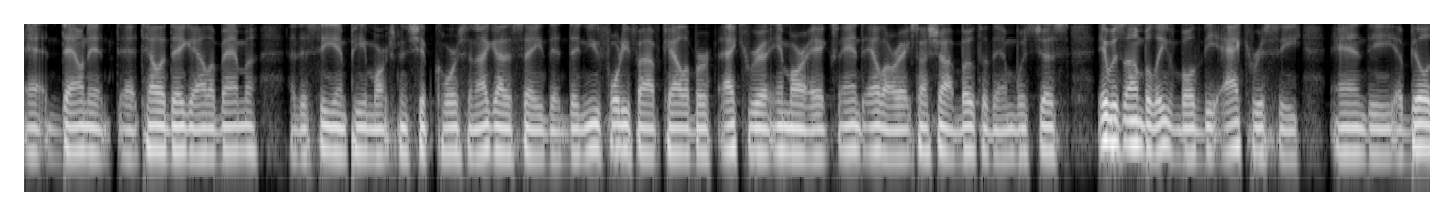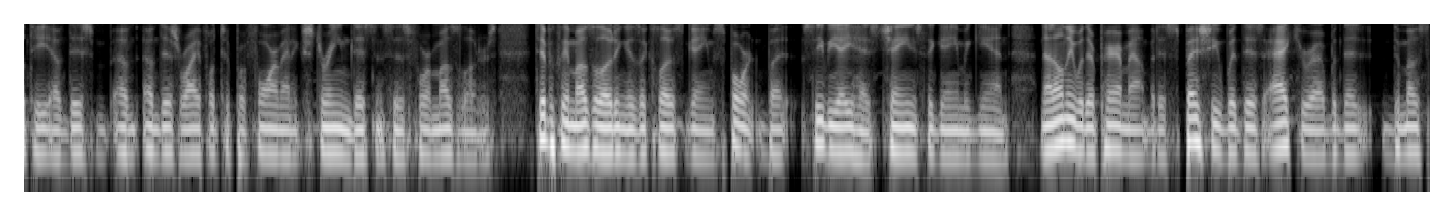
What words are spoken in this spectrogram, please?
at, down at, at Talladega, Alabama, at the CMP marksmanship course, and I got to say that the new 45 caliber Accura MRX and LRX, I shot both of them, was just it was unbelievable the accuracy and the ability of this of, of this rifle to perform at extreme distances for muzzleloaders. Typically, muzzleloading is a close game sport, but CVA has changed the game again. Not only with their Paramount, but especially with this Accura, with the the most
